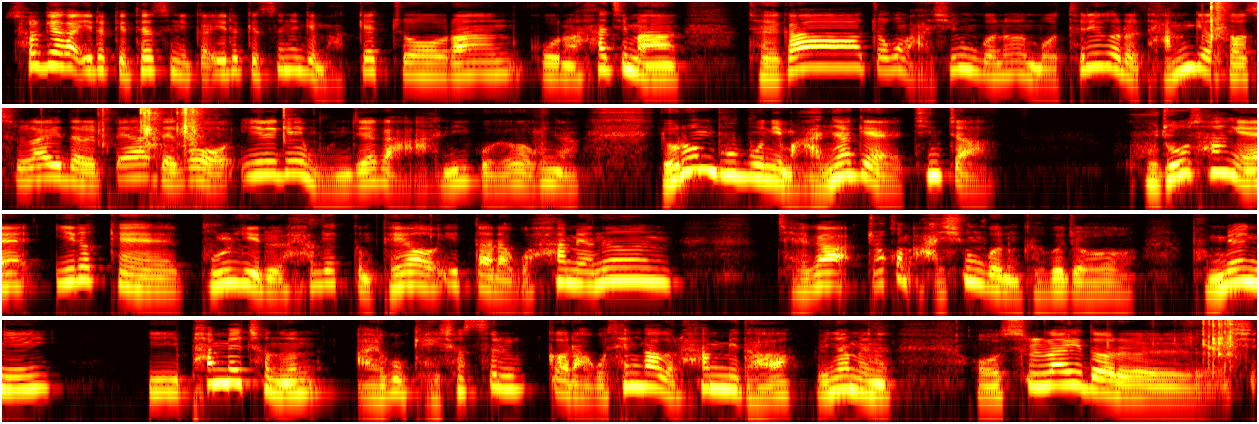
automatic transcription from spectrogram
설계가 이렇게 됐으니까 이렇게 쓰는 게 맞겠죠 라는 거는 하지만 제가 조금 아쉬운 거는 뭐 트리거를 당겨서 슬라이드를 빼야 되고 이게 문제가 아니고요. 그냥 이런 부분이 만약에 진짜 구조상에 이렇게 분리를 하게끔 되어 있다라고 하면은 제가 조금 아쉬운 거는 그거죠. 분명히 이 판매처는 알고 계셨을 거라고 생각을 합니다. 왜냐하면 어, 슬라이더를 시-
